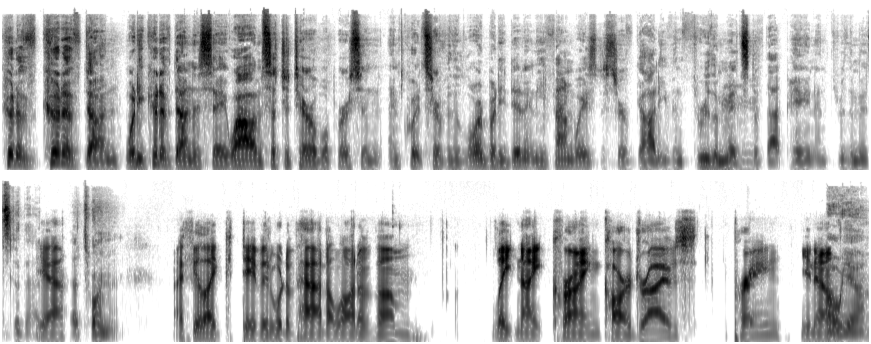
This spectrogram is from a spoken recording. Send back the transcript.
could have could have done what he could have done is say, "Wow, I'm such a terrible person," and quit serving the Lord, but he didn't. He found ways to serve God even through the midst hmm of that pain and through the midst of that Yeah. that torment. I feel like David would have had a lot of um late night crying car drives praying, you know? Oh yeah,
